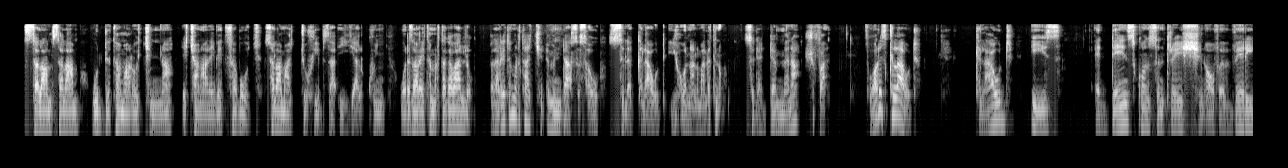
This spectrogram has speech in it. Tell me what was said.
ሰላም ሰላም ውድ ተማሪዎችና የቻናሌ ቤተሰቦች ሰላማችሁ ይብዛ እያልኩኝ ወደ ዛሬ ትምህርት እገባለሁ። በዛሬ ትምህርታችን የምንዳስሰው ስለ cloud ይሆናል ማለት ነው፣ ስለ ደመና ሽፋን። What is cloud? Cloud is a dense concentration of a very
